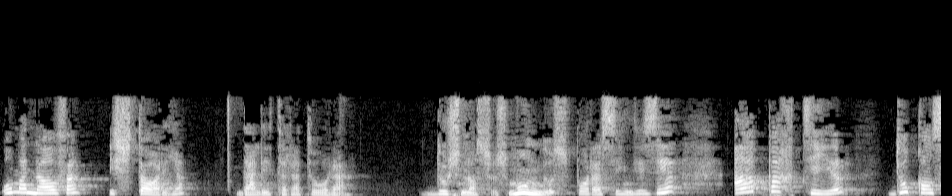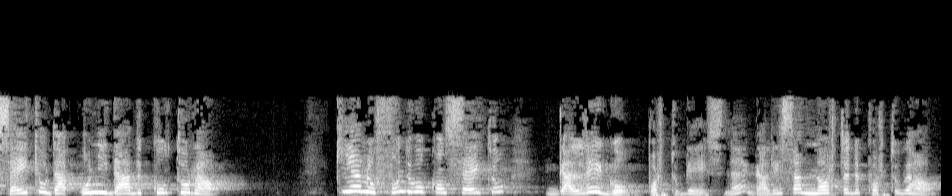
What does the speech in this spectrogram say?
uma nova história da literatura dos nossos mundos, por assim dizer, a partir do conceito da unidade cultural, que é, no fundo, o conceito galego-português, né? Galiza, norte de Portugal.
